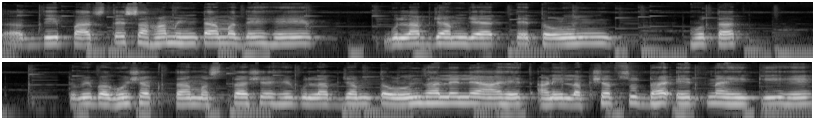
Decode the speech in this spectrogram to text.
तर अगदी पाच ते सहा मिनटामध्ये हे गुलाबजाम जे आहेत ते तळून होतात. तुम्ही बघू शकता मस्त असे हे गुलाबजाम तळून झालेले आहेत आणि लक्षातसुद्धा येत नाही की हे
